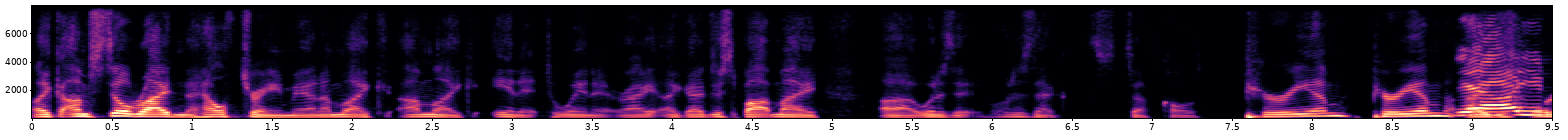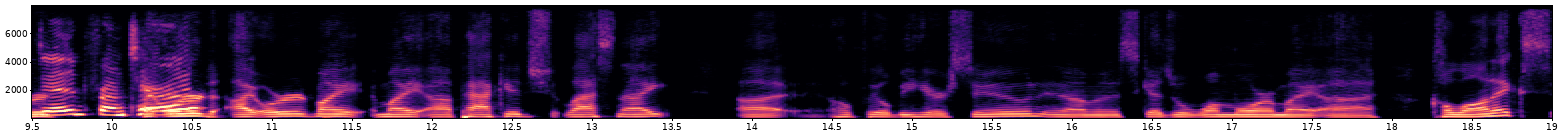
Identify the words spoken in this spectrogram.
like I'm still riding the health train, man. I'm like, I'm like in it to win it, right? Like I just bought my, uh, what is it? What is that stuff called? Purium, Purium. Yeah, you ordered- did from I ordered, I ordered my my uh, package last night. Uh, hopefully, it'll be here soon, and I'm gonna schedule one more of my uh, colonics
